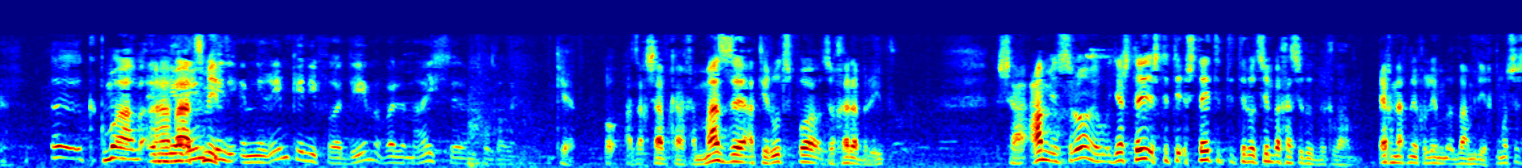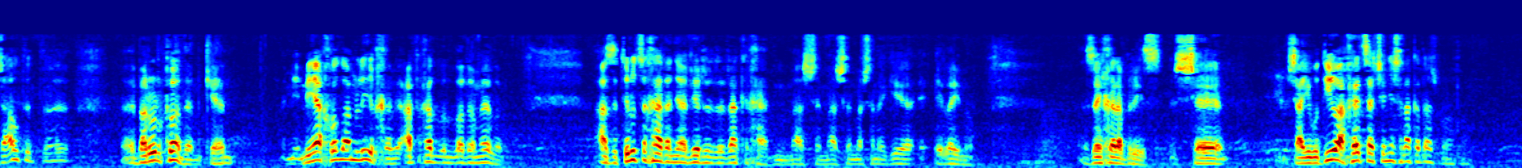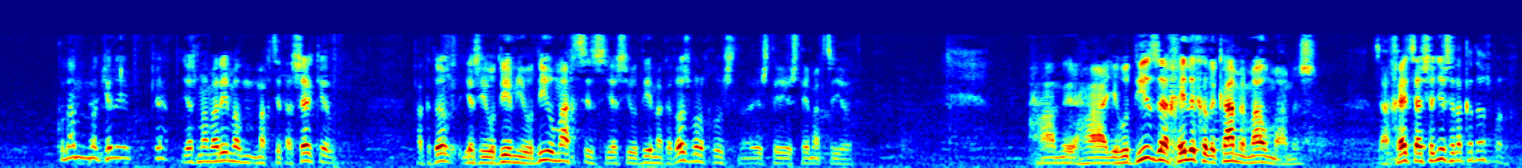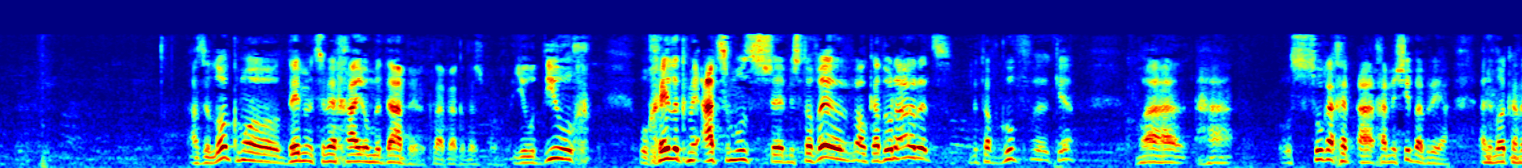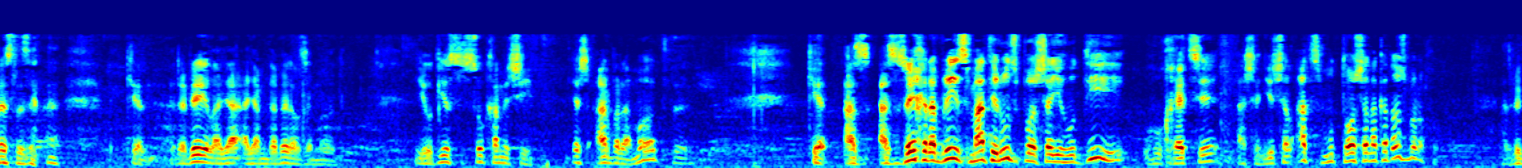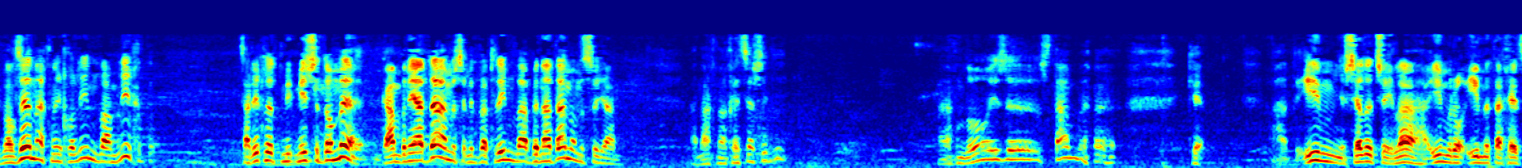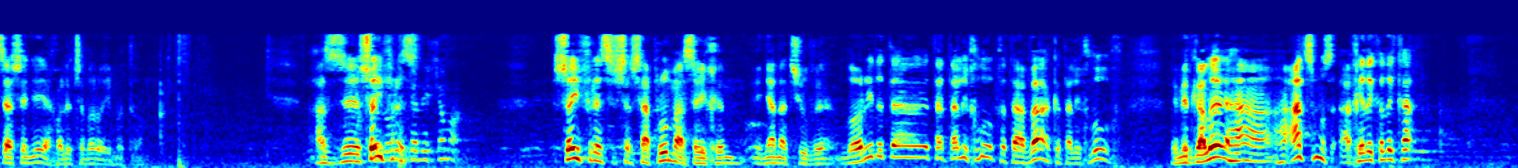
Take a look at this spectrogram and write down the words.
כמו אהבה עצמית. הם נראים כנפרדים, אבל למעשה הם מחוברים. כן. אז עכשיו ככה, מה זה התירוץ פה, זוכר הברית? שהעם ישראל, יש שתי, שתי, שתי תירוצים בחסידות בכלל. איך אנחנו יכולים להמליך? כמו ששאלת, את, ברור קודם, כן? מי יכול להמליך? אף אחד לא דומה לו. אז תירוץ אחד, אני אעביר רק אחד, מה, ש, מה, ש, מה שנגיע אלינו. זכר הבריס, ש, שהיהודי הוא החצי השני של הקדוש ברוך הוא. כולם מכירים, כן. יש מאמרים על מחצית השקל. הקדוש, יש יהודים יהודי ומחציס, יש יהודים הקדוש ברוך הוא, שתי, שתי מחציות. היהודי זה החלק הלקה ממעל ממש, זה החצי השני של הקדוש ברוך הוא. אז זה לא כמו די מצווה חי ומדבר כלפי הקדוש ברוך הוא. יהודי הוא, הוא חלק מעצמוס שמסתובב על כדור הארץ, בתוך גוף, כן. הוא, הוא סוג החמישי בבריאה. אני לא אכנס לזה. כן, רביל היה, היה מדבר על זה מאוד. יהודי סוג חמישי. יש ארבע רמות. ו... כן, אז, אז זכר הבריס, מה תירוץ פה שהיהודי הוא חצי השני של עצמותו של הקדוש ברוך הוא. אז בגלל זה אנחנו יכולים להמליך, צריך להיות מי שדומה, גם בני אדם שמתבטלים לבן אדם המסוים. אנחנו החצי השני. אנחנו לא איזה סתם, כן. אם נשאלת שאלה, האם רואים את החצי השני, יכול להיות שלא רואים אותו. אז שויפרס. סויפרס שספרו מעשיכם, עניין התשובה, להוריד את הלכלוך, את האבק, את הלכלוך, ומתגלה העצמוס, החלק הלקה,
